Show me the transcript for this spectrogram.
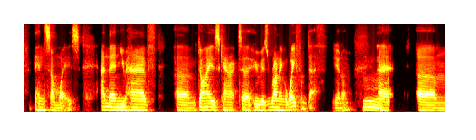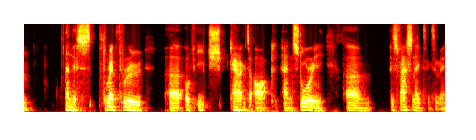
in some ways. And then you have um, Guy's character who is running away from death, you know, mm. and, um, and this thread through uh, of each character arc and story um, is fascinating to me.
